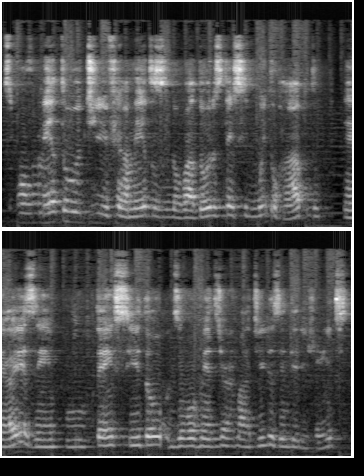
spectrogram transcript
desenvolvimento de ferramentas inovadoras tem sido muito rápido. É, a exemplo, tem sido o desenvolvimento de armadilhas inteligentes.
